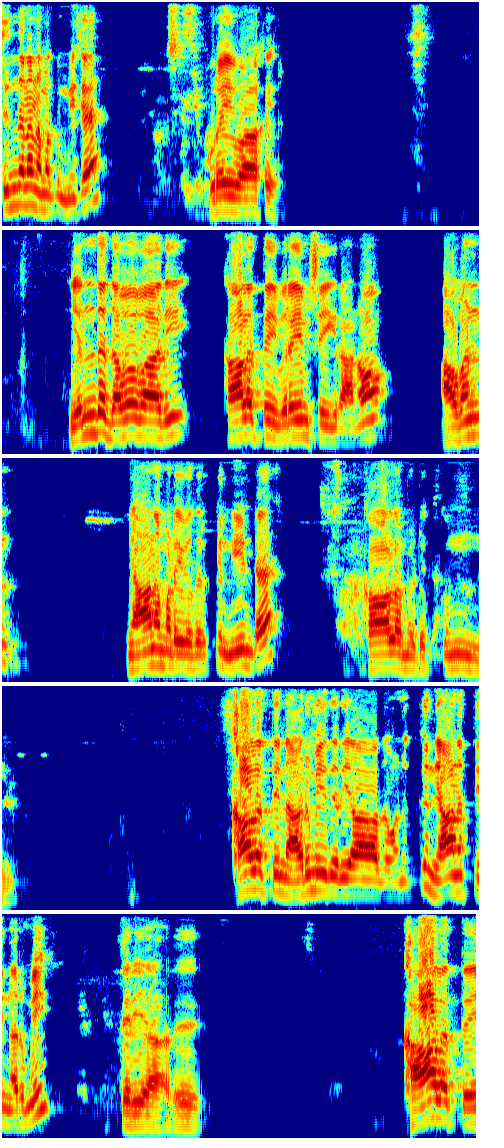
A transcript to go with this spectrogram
சிந்தனை நமக்கு மிக குறைவாக இருக்கு. எந்த தவவாதி காலத்தை விரயம் செய்கிறானோ அவன் ஞானமடைவதற்கு நீண்ட காலம் எடுக்கும் காலத்தின் அருமை தெரியாதவனுக்கு ஞானத்தின் அருமை தெரியாது. காலத்தை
